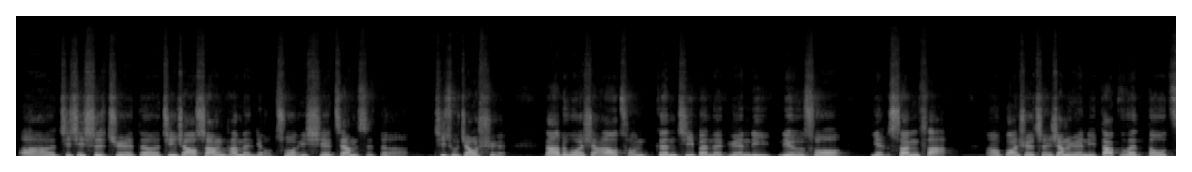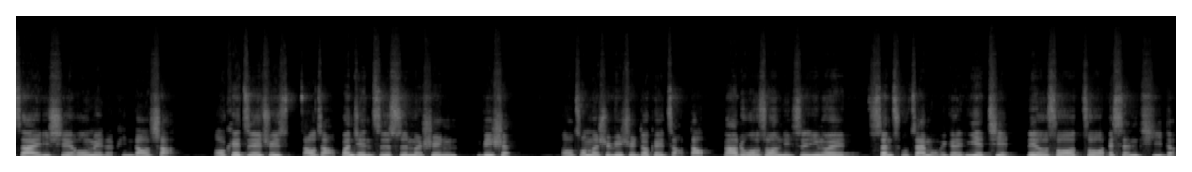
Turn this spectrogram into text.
呃，机器视觉的经销商，他们有做一些这样子的基础教学。那如果想要从更基本的原理，例如说演算法，呃，光学成像原理，大部分都在一些欧美的频道上，我、可以直接去找找，关键字是 machine vision。哦，从 Machine Vision 都可以找到。那如果说你是因为身处在某一个业界，例如说做 SNT 的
